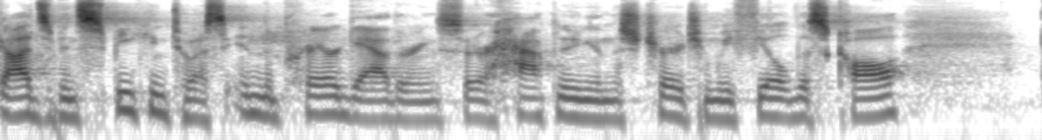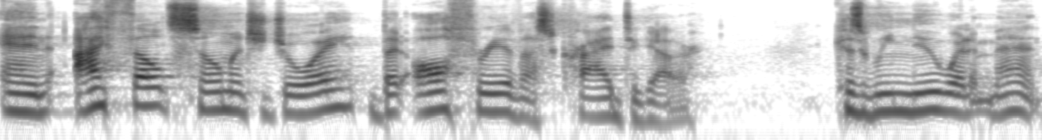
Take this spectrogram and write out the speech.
God's been speaking to us in the prayer gatherings that are happening in this church, and we feel this call. And I felt so much joy, but all three of us cried together because we knew what it meant,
